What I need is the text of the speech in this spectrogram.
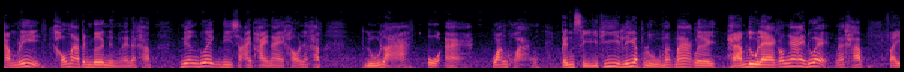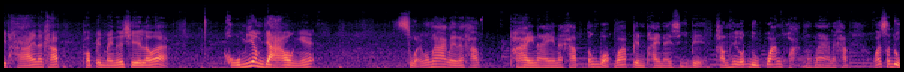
Camry เขามาเป็นเบอร์หนึ่งเลยนะครับ เนื่องด้วยดีไซน์ภายในเขานะครับ หรูหราโออากว้างขวาง เป็นสีที่เรียบหรูมากๆเลย แถมดูแลก็ง่ายด้วยนะครับ ไฟท้ายนะครับพอเป็นไมเนอร์เชนแล้วอะโครเมียมยาวอย่างเงี้ยสวยมากๆเลยนะครับ ภายในนะครับต้องบอกว่าเป็นภายในสีเบจทำให้รถดูกว้างขวางมากๆนะครับ วัสดุ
